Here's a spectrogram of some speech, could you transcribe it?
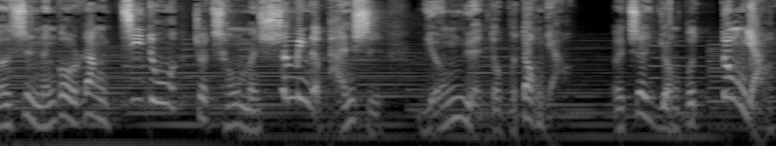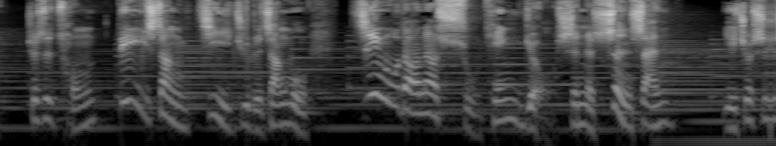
而是能够让基督就成我们生命的磐石，永远都不动摇。而这永不动摇，就是从地上寄居的帐幕，进入到那属天永生的圣山，也就是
